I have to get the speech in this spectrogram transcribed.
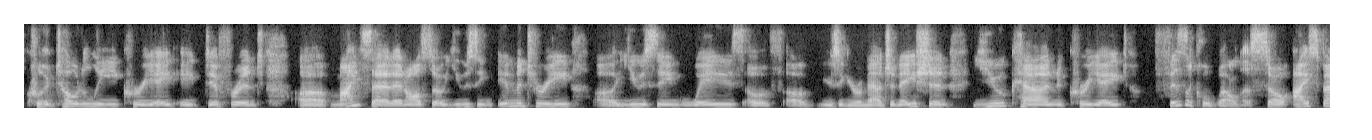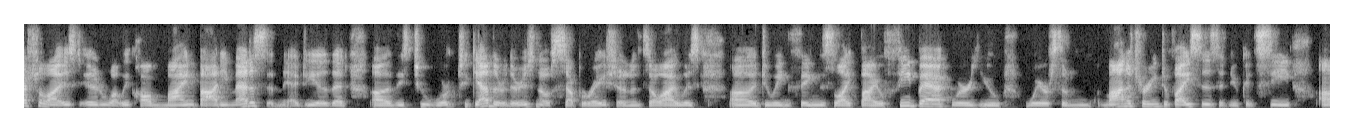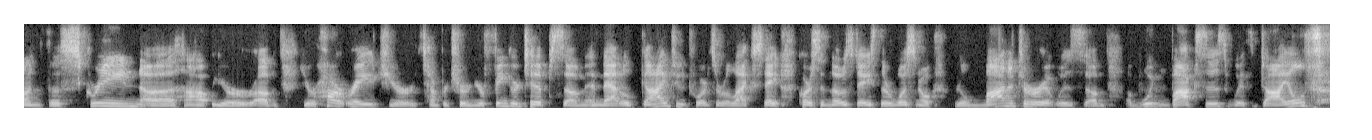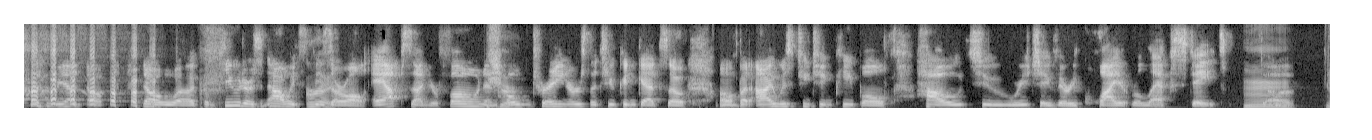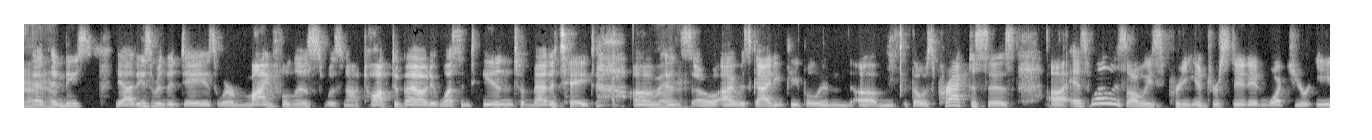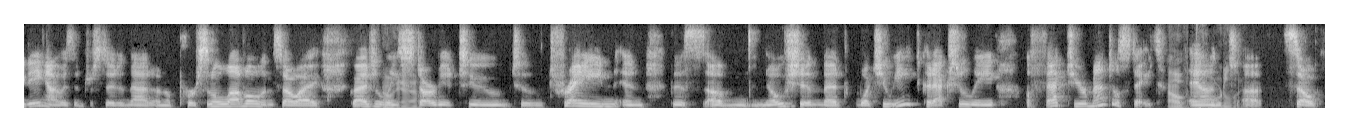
could totally create a different uh, mindset and also using imagery, uh, using ways of using your imagination, you can create physical wellness. So I specialized in what we call mind body medicine, the idea that uh, these two work together. There is no separation. And so I was uh, doing things like biofeedback, where you wear some monitoring devices and you could see on the screen uh, your um, your heart rate, your temperature in your fingertips, um, and that'll guide you towards a relaxed state. Of course, in those days there was no real monitor; it was um, wooden boxes with dials. we had no no uh, computer computers now it's right. these are all apps on your phone and sure. home trainers that you can get so um, but i was teaching people how to reach a very quiet relaxed state mm. uh, yeah, that, yeah. And these, yeah, these were the days where mindfulness was not talked about. It wasn't in to meditate, um, right. and so I was guiding people in um, those practices, uh, as well as always pretty interested in what you're eating. I was interested in that on a personal level, and so I gradually oh, yeah. started to to train in this um, notion that what you eat could actually affect your mental state. Oh, and, totally. Uh, so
